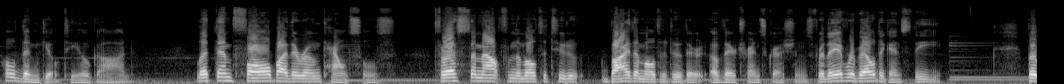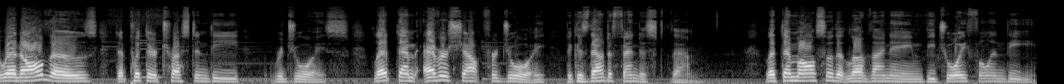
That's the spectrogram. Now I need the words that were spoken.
Hold them guilty, O God. Let them fall by their own counsels. Thrust them out from the multitude of, by the multitude of their, of their transgressions, for they have rebelled against thee. But let all those that put their trust in thee rejoice. Let them ever shout for joy, because thou defendest them. Let them also that love thy name be joyful in thee,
